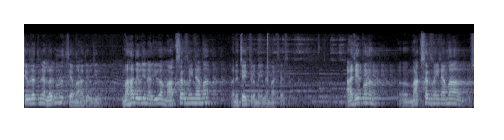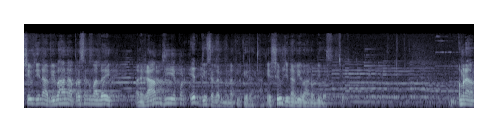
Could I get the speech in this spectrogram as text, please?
શિવરાત્રિના લગ્ન નથી થયા મહાદેવજીના. મહાદેવજીના વિવાહ માક્ષર મહિનામાં અને ચૈત્ર મહિનામાં થયા છે. આજે પણ માક્ષર મહિનામાં શિવજીના વિવાહના પ્રસંગમાં લઈ અને રામજીએ પણ એ જ દિવસે લગ્ન નક્કી કર્યા હતા એ શિવજીના વિવાહનો દિવસ છે. હમણાં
